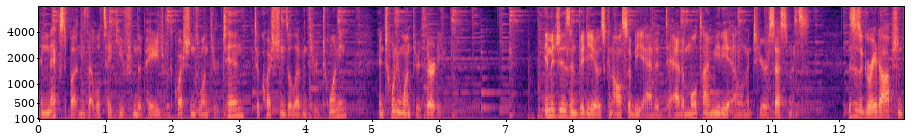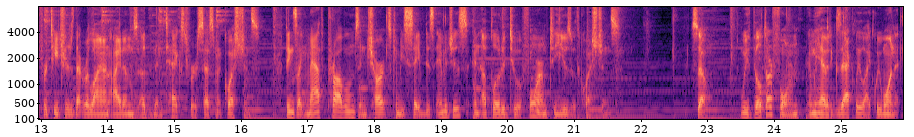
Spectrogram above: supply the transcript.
and next buttons that will take you from the page with questions 1 through 10 to questions 11 through 20 and 21 through 30. Images and videos can also be added to add a multimedia element to your assessments. This is a great option for teachers that rely on items other than text for assessment questions. Things like math problems and charts can be saved as images and uploaded to a form to use with questions. So, we've built our form and we have it exactly like we want it.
